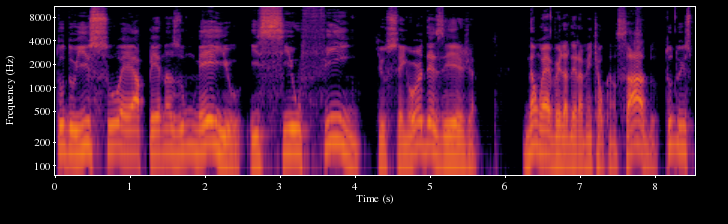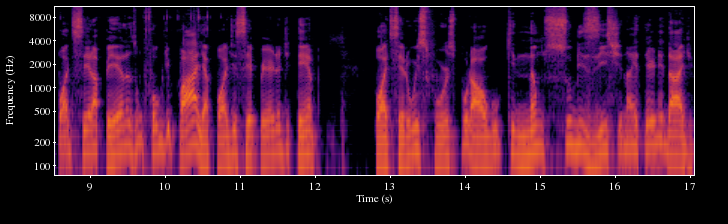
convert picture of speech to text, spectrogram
tudo isso é apenas um meio. E se o fim que o Senhor deseja não é verdadeiramente alcançado, tudo isso pode ser apenas um fogo de palha, pode ser perda de tempo, pode ser um esforço por algo que não subsiste na eternidade.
